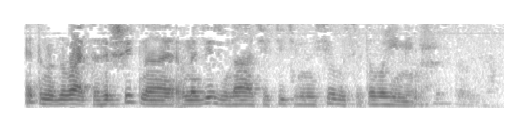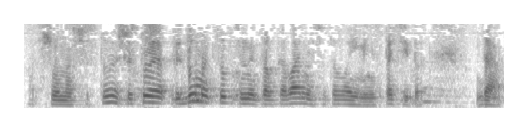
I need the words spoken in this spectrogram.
Это называется грешить на, в надежде на очистительную силу святого имени. Что у нас шестое? Шестое придумать собственное толкование святого имени. Спасибо. Да,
